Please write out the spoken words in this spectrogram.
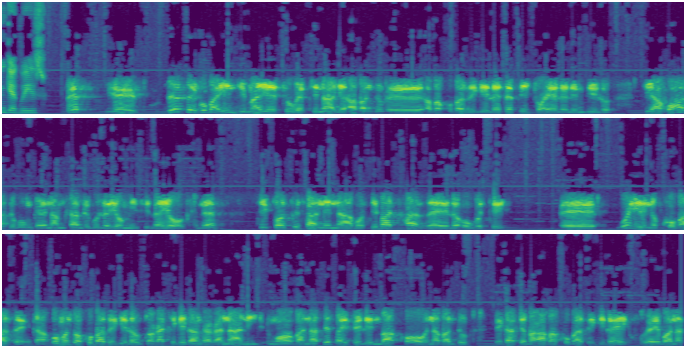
Ngiyakuyizwa. Bese yes. Bese kuba indima yethu ke thina ke abantu abakhubazekile sesijwayele lempilo siyakwazi ukungena mhlambe kuleyo mizi leyo ke ne? Sixoxisane nabo sibachazele ukuthi eh kuyini ukukhubazeka? Umuntu okhubazekile uqakatheke kangakanani? Ngoba nasebhayibhelini bakhona abantu bekade ba- abakhubazekileyo. Uyayibona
